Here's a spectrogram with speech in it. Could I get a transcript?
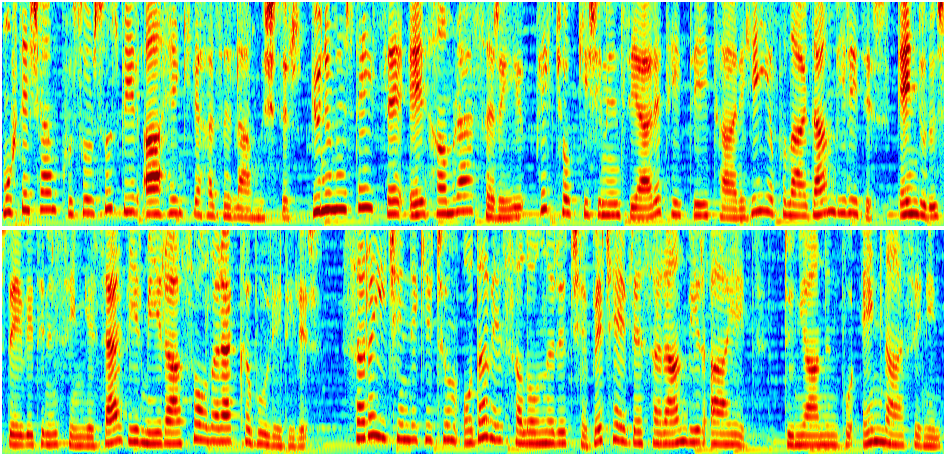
Muhteşem kusursuz bir ahenkle hazırlanmıştır. Günümüzde ise Elhamra Sarayı pek çok kişinin ziyaret ettiği tarihi yapılardan biridir. Endülüs Devleti'nin simgesel bir mirası olarak kabul edilir. Saray içindeki tüm oda ve salonları çepeçevre saran bir ayet. Dünyanın bu en nazenin,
